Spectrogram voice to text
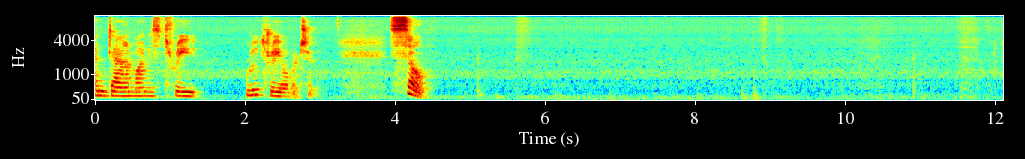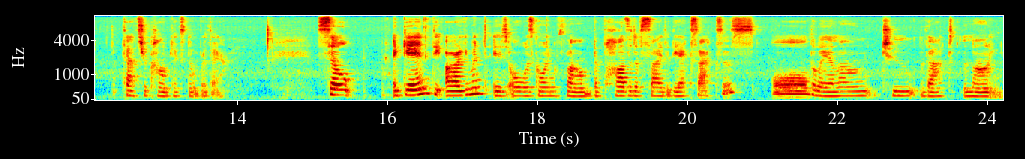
and down minus 3 root 3 over 2. So that's your complex number there. So again, the argument is always going from the positive side of the x-axis all the way along to that line.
